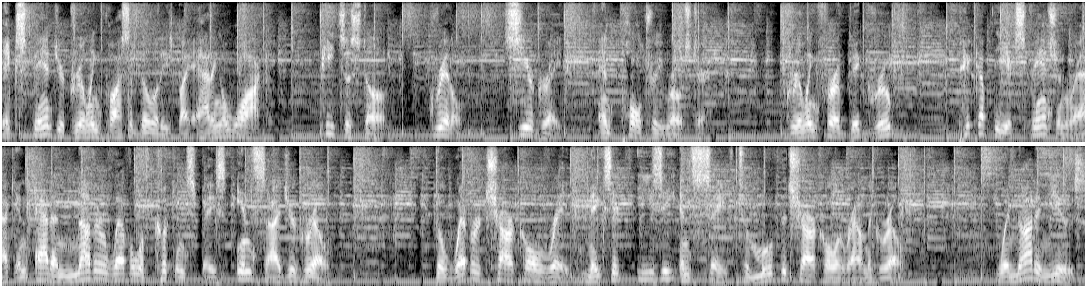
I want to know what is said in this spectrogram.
Expand your grilling possibilities by adding a wok, pizza stone, griddle, sear grate, and poultry roaster. Grilling for a big group? Pick up the expansion rack and add another level of cooking space inside your grill. The Weber Charcoal Rake makes it easy and safe to move the charcoal around the grill. When not in use,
